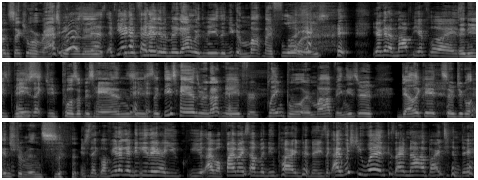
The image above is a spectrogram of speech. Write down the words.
on sexual harassment Yeah, with him. If you're not if you're gonna- not gonna make out with me, then you can mop my floors. You're gonna mop your floors. And he's, he's, And he's like- he pulls up his hands. He's like, these hands were not made for playing pool or mopping. These are delicate surgical instruments. And she's like, "Well, if you're not gonna do either, you, you, I will find myself a new bartender." He's like, "I wish you would, because I'm not a bartender."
